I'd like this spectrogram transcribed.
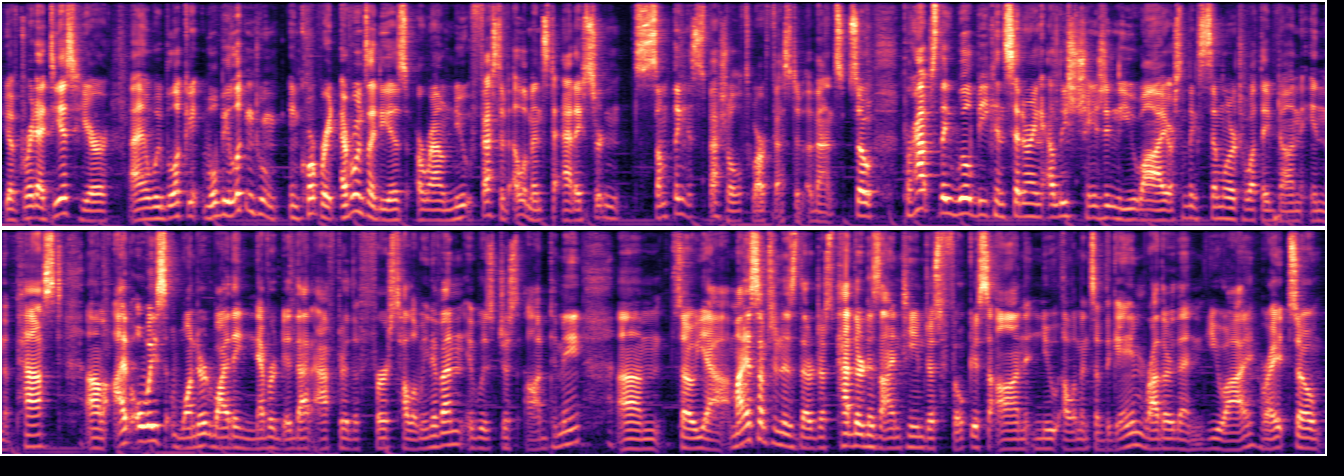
You have great ideas here and we'll be looking we'll be looking to incorporate everyone's ideas around new festive elements to add a certain something special to our festive events. So perhaps they will be considering at least changing the UI or something similar to what they've done in the past. Um, I've always wondered why they never did that after the first Halloween event. It was just odd to me. Um, so yeah my assumption is they're just had their design team just focus on new elements of the game rather than UI right? So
